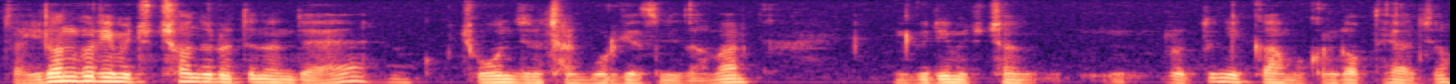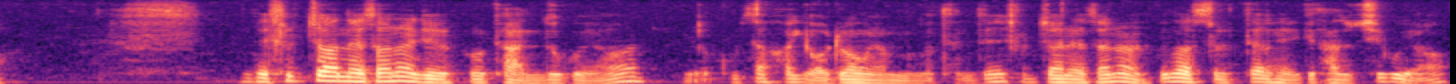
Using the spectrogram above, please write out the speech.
자, 이런 그림이 추천으로 뜨는데 좋은지는 잘 모르겠습니다만 이 그림이 추천으로 뜨니까 뭐 그런 것부터 해야죠. 근데 실전에서는 이제 그렇게 안 두고요. 생각하기 어려운 것 같은데 실전에서는 끊었을 때 그냥 이렇게 단수 치고요.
